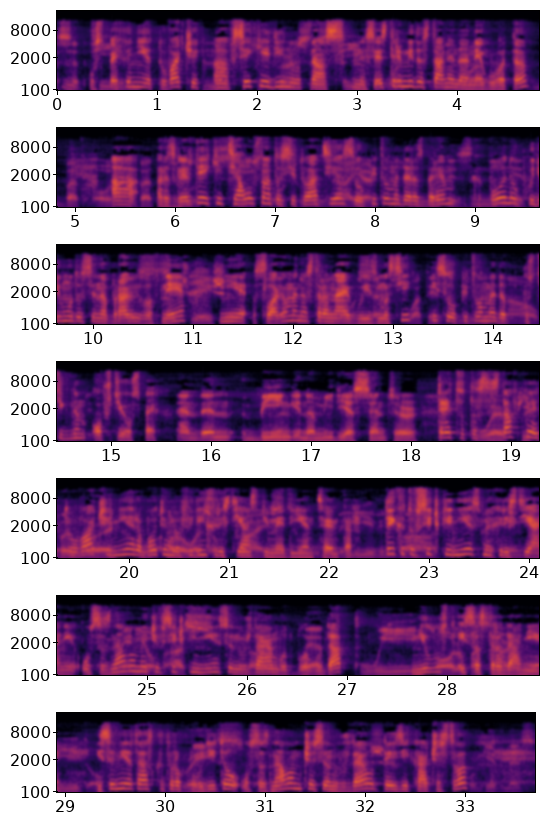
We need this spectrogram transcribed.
за успеха ни е това, че а, всеки един от нас не се стреми да стане на неговата, а разглеждайки цялостната ситуация, се опитваме да разберем какво е необходимо да се направи в нея. Ние слагаме на страна егоизма си и се опитваме да постигнем общия успех. Третата съставка е това, че ние работим в един християнски медиен център. Тъй като всички ние сме християни, осъзнаваме, че всички ние се нуждаем от благодат, милост и състрадание. И самият аз като ръководител осъзнавам, че се нуждая от тези качества,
